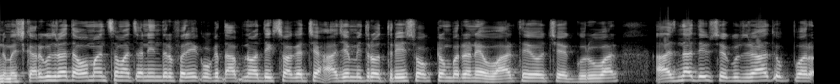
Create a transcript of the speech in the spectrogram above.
નમસ્કાર ગુજરાત હવામાન સમાચારની અંદર ફરી એક વખત આપનું હાર્દિક સ્વાગત છે. આજે મિત્રો ત્રીસ ઓક્ટોબર અને વાર થયો છે ગુરુવાર. આજના દિવસે ગુજરાત ઉપર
